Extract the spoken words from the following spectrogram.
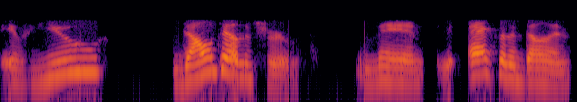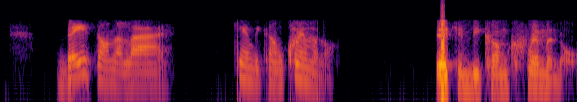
if you don't tell the truth, then the acts that are done based on a lie can become criminal. it can become criminal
